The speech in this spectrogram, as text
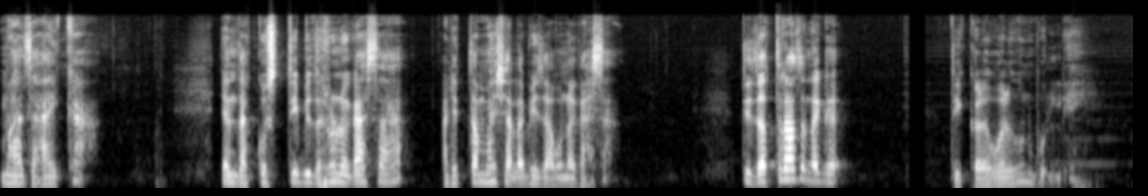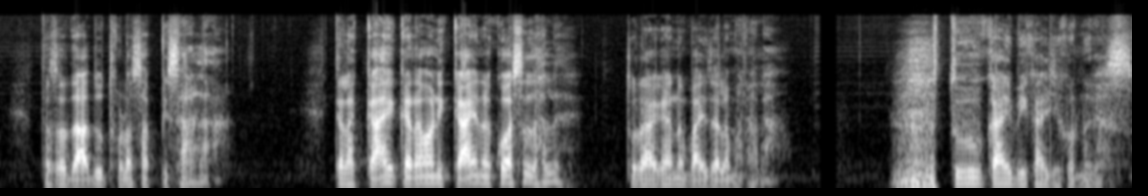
माझं ऐका यंदा कुस्ती बी धरू नगासा आणि तमाशाला बी जाऊ नगासा. ती जत्राच नग. ती कळवळून बोलली तसा दादू थोडासा पिसाळला त्याला काय करावं आणि काय नको असं झालं. तो रागानं बायजाला म्हणाला तू काय बी काळजी करू नकास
